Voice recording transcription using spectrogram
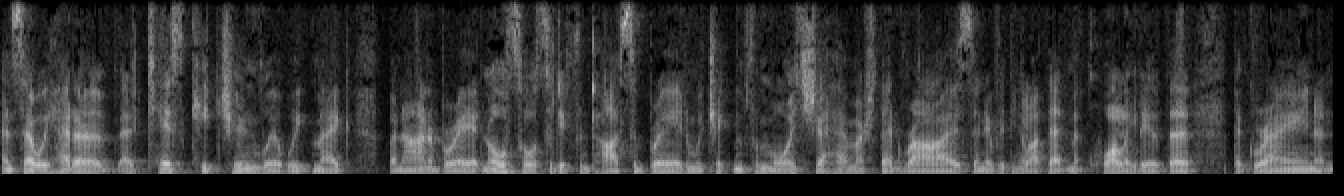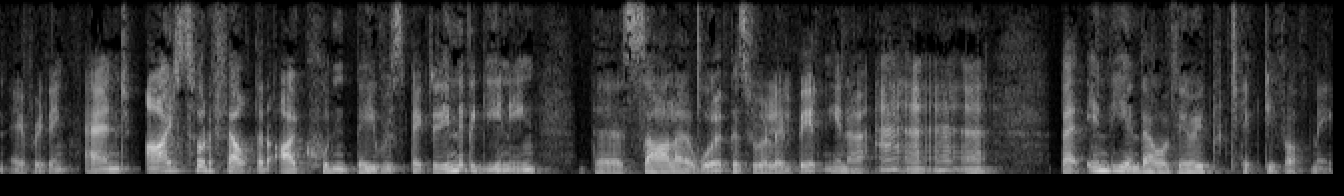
And so we had a, a test kitchen where we'd make banana bread and all sorts of different types of bread and we checked them for moisture, how much they'd rise and everything like that and the quality of the, the grain and everything. And I sort of felt that I couldn't be respected. In the beginning, the silo workers were a little bit, you know, ah, ah, ah, ah. But in the end, they were very protective of me.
